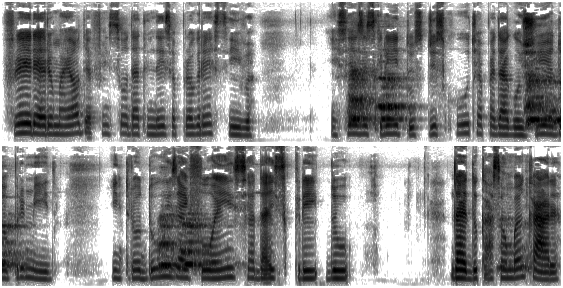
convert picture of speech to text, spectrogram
Freire era o maior defensor da tendência progressiva. Em seus escritos, discute a pedagogia do oprimido, introduz a influência da, da educação bancária,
